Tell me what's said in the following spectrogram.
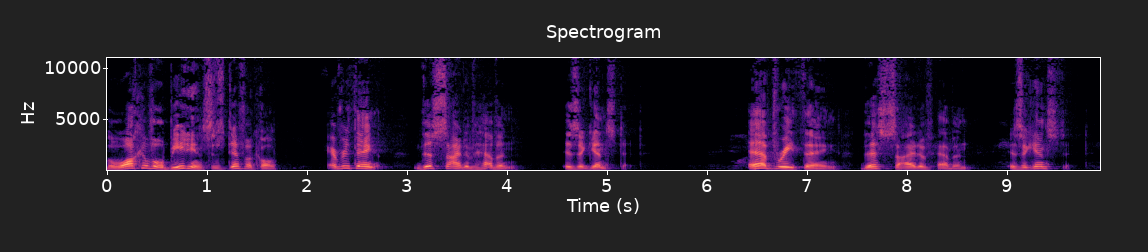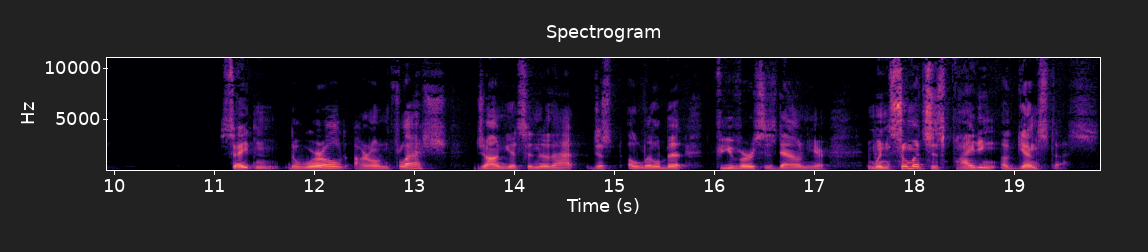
The walk of obedience is difficult. Everything this side of heaven is against it. Everything this side of heaven is against it. Satan, the world, our own flesh, John gets into that just a little bit, a few verses down here. When so much is fighting against us,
